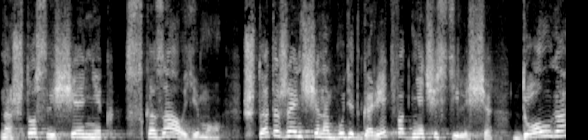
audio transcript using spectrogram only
на что священник сказал ему, что эта женщина будет гореть в огне чистилища долго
